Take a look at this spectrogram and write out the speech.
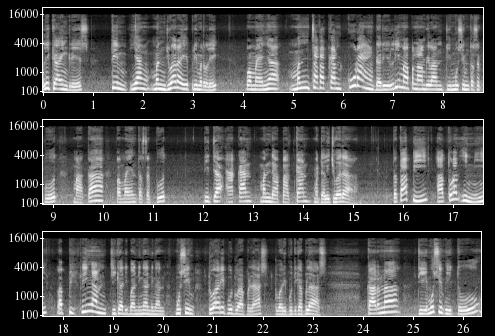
Liga Inggris tim yang menjuarai Premier League pemainnya mencatatkan kurang dari lima penampilan di musim tersebut, maka pemain tersebut tidak akan mendapatkan medali juara. Tetapi aturan ini lebih ringan jika dibandingkan dengan musim 2012-2013. Karena di musim itu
